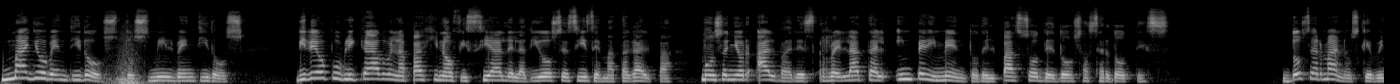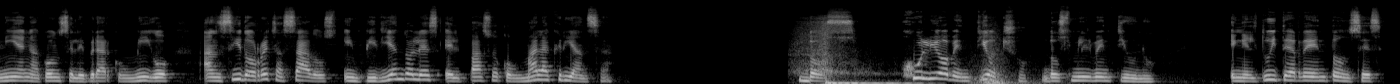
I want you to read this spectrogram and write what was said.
Mayo 22, 2022. Video publicado en la página oficial de la Diócesis de Matagalpa Monseñor Álvarez relata el impedimento del paso de dos sacerdotes. Dos hermanos que venían a concelebrar conmigo han sido rechazados impidiéndoles el paso con mala crianza. 2. Julio 28, 2021. En el Twitter de entonces,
